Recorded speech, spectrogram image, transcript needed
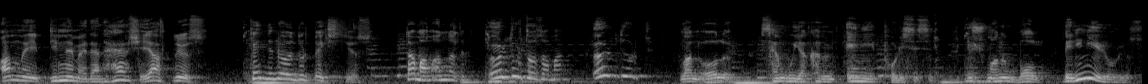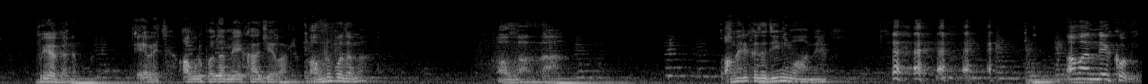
Anlayıp dinlemeden her şeyi atlıyorsun. Kendini öldürtmek istiyorsun. Tamam anladık. Öldürt o zaman. Öldürt. Lan oğlum sen bu yakanın en iyi polisisin. Düşmanın bol. Beni niye yoruyorsun? Bu yakanım. Evet Avrupa'da MKC var. Avrupa'da mı? Allah Allah. Amerika'da değil mi amirim? Aman ne komik.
